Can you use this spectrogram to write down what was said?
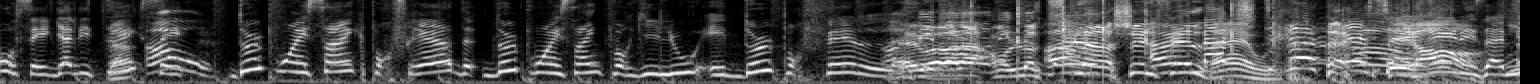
oh, c'est égalité, c'est Oh! 2.5 pour Fred, 2.5 pour Guilou et 2 pour Phil. Et voilà, on l'a clenché le fil. match Ben oui. très très C'est serré rare. les amis.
